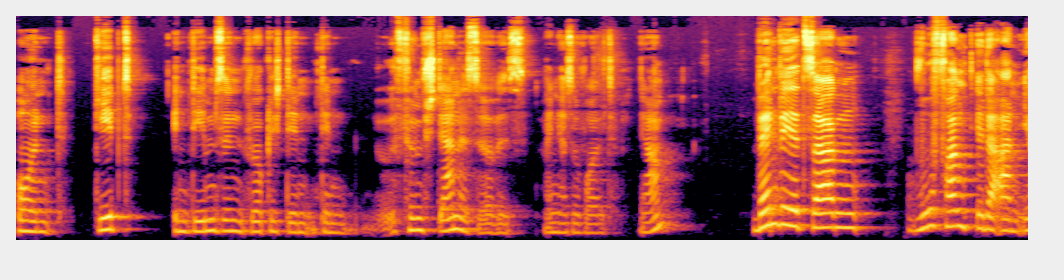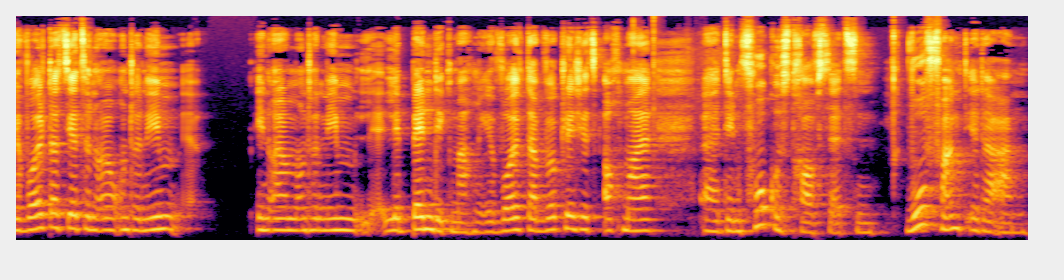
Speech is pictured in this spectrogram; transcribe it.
und gebt in dem Sinn wirklich den, den Fünf-Sterne-Service, wenn ihr so wollt. Ja? Wenn wir jetzt sagen, wo fangt ihr da an? Ihr wollt das jetzt in eurem Unternehmen, in eurem Unternehmen lebendig machen. Ihr wollt da wirklich jetzt auch mal äh, den Fokus drauf setzen. Wo fangt ihr da an?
